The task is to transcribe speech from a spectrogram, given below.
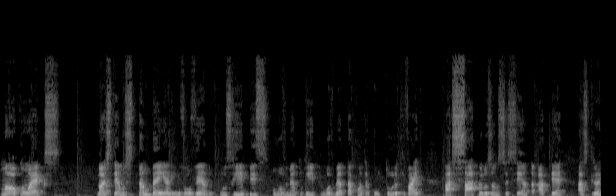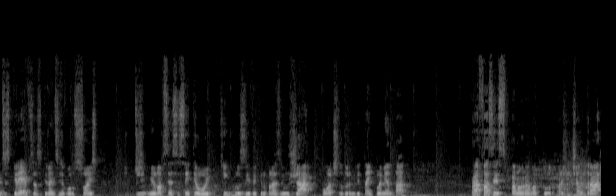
Malcolm X, nós temos também ali envolvendo os hippies, o movimento hippie, o movimento da contracultura que vai passar pelos anos 60 até as grandes greves, as grandes revoluções de 1968, que inclusive aqui no Brasil já com a ditadura militar implementada. Para fazer esse panorama todo, para a gente entrar.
